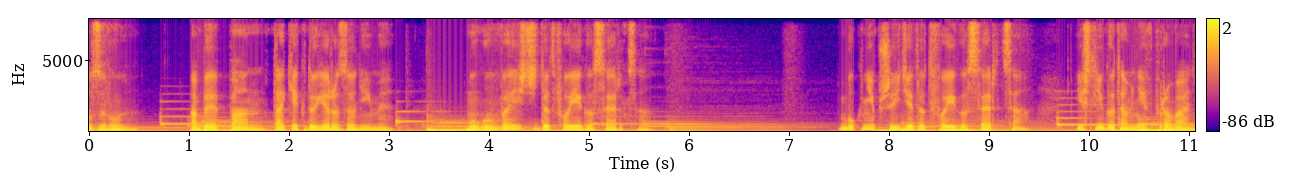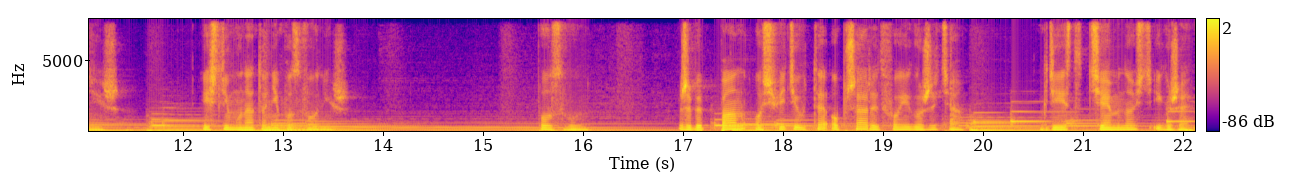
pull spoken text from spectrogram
Pozwól, aby Pan, tak jak do Jerozolimy, mógł wejść do Twojego serca. Bóg nie przyjdzie do Twojego serca, jeśli go tam nie wprowadzisz, jeśli mu na to nie pozwolisz. Pozwól, żeby Pan oświecił te obszary Twojego życia, gdzie jest ciemność i grzech.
